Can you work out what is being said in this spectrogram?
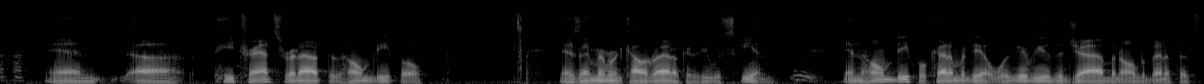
Uh-huh. and uh, he transferred out to the Home Depot. As I remember in Colorado, because he was skiing, and the Home Depot cut him a deal. We'll give you the job and all the benefits,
